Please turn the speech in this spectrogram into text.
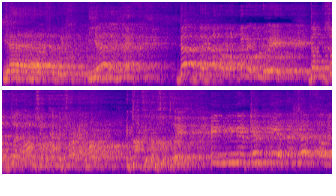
يا الفضيحه يا للخزي ده لما يقابل ربنا يقول له إيه؟ ده مصيبته يا جماعة مش إنه كان بيتفرج على الموقع. أنتوا عارفين ده مصيبته إيه؟ إن كان بيتخفى من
